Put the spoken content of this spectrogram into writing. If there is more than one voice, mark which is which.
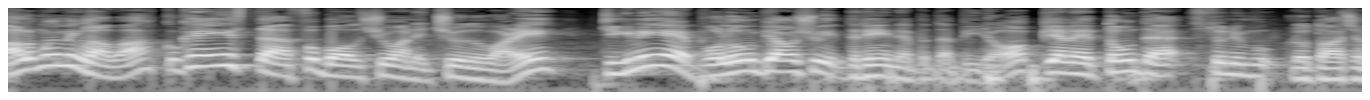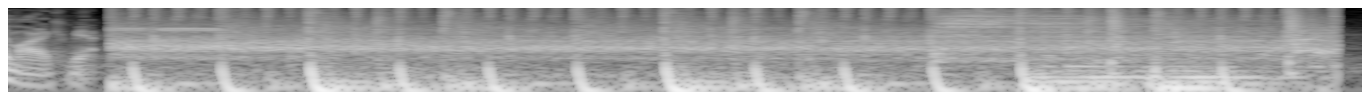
Speaker 1: အားလုံးပဲမင်္ဂလာပါကိုခိုင်းစတာဖုတ်ဘောရှိုးကနေကြိုဆိုပါရစေဒီကနေ့ရဲ့ဘောလုံးပြောင်းရွှေ့သတင်းနဲ့ပတ်သက်ပြီးတော့ပြန်လည်သုံးသပ်ဆွေးနွေးမှုလုပ်သွားချင်ပါတယ်ခင်ဗျ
